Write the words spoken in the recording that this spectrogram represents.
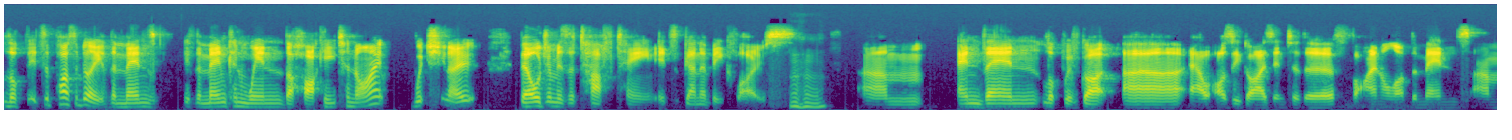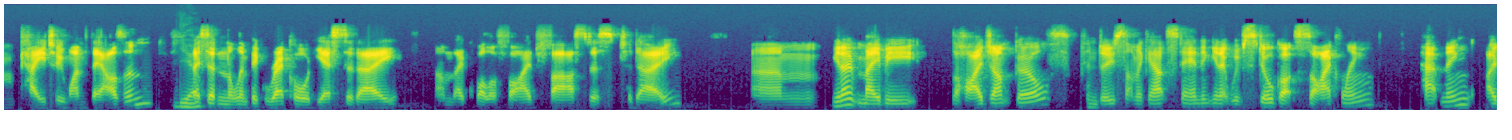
look, it's a possibility. The men's, if the men can win the hockey tonight, which you know, Belgium is a tough team. It's gonna be close. hmm Um, and then look, we've got uh, our Aussie guys into the final of the men's um, K2 1000. Yeah. They set an Olympic record yesterday. Um, they qualified fastest today. Um, you know, maybe the high jump girls can do something outstanding. You know, we've still got cycling happening. I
